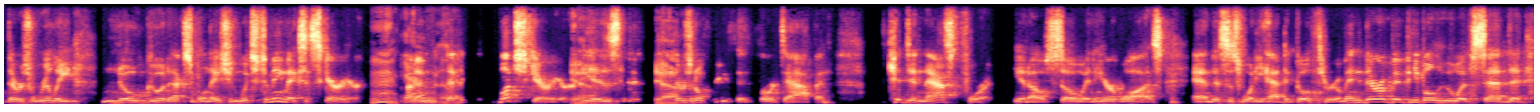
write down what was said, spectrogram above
There's really no good explanation, which to me makes it scarier. Mm, I mean, that, much scarier Yeah. is that Yeah. there's no reason for it to happen. Kid didn't ask for it, you know, so and here it was. And this is what he had to go through. I mean, there have been people who have said that,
